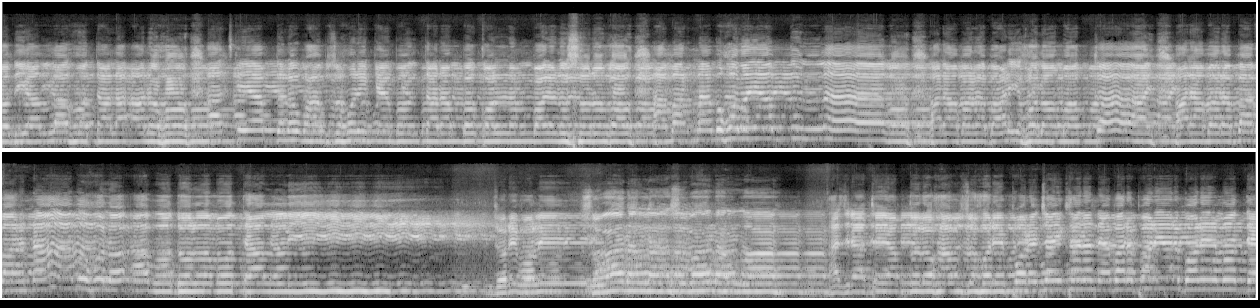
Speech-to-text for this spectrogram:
রাদিয়াল্লাহু তাআলা আনহু। আজকে আব্দুল ওয়াহাব জোহরিকে বলতে আরম্ভ করলেন বলেন শোনো আমার নাম হলো আব্দুল্লাহ, আর আমার বাড়ি হলো মক্কায়, আর আমার বাবার নাম হলো আবদুল মুতাল্লিব জোরে বলে হাজরাতে আব্দুল ওহাব জোহরে পরিচয়খানা নেবার পরে আর বনের মধ্যে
